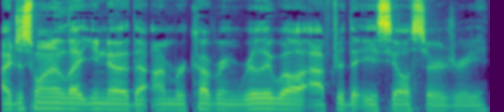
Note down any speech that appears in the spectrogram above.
I just want to let you know that I'm recovering really well after the ACL surgery.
